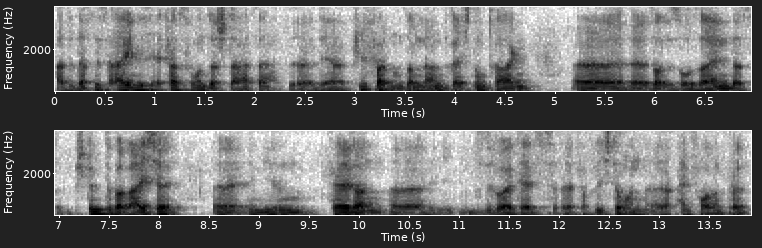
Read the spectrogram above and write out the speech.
Also das ist eigentlich etwas, wo unser Staat sagt, äh, der Vielfalt in unserem Land Rechnung tragen äh, äh, soll es so sein, dass bestimmte Bereiche äh, in diesen Feldern diese Loyalitätsverpflichtungen einfordern können.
